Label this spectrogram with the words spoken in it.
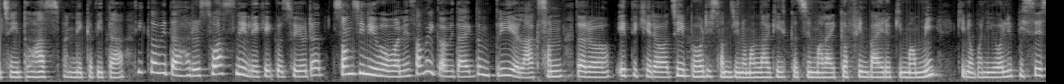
चाहिँ ध्वास भन्ने कविता। ती कविताहरू स्वास्नी लेखेको छु एउटा सम्झिने हो भने सबै कविता एकदम प्रिय लाग्छन्। तर यतिखेर अझै बढी सम्झिन मन लागेको चाहिँ मलाई कफिन बाहिर कि मम्मी किनभने यो अलिक विशेष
